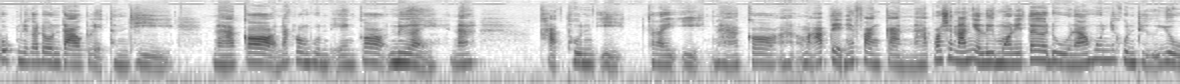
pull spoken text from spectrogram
ปุ๊บนี่ก็โดนดาวเกรดทันทีนะก็นักลงทุนเองก็เหนื่อยนะขาดทุนอีกอะไรอีกนะก็เอามาอัปเดตให้ฟังกันนะเพราะฉะนั้นอย่าลืมมอนิเตอร์ดูนะ หุ้นที่คุณถืออยู่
